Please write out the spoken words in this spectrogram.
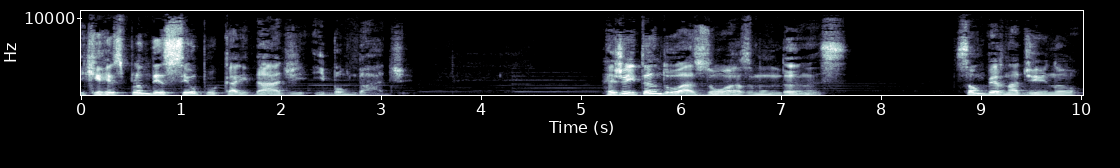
e que resplandeceu por caridade e bondade. Rejeitando as honras mundanas, São Bernardino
